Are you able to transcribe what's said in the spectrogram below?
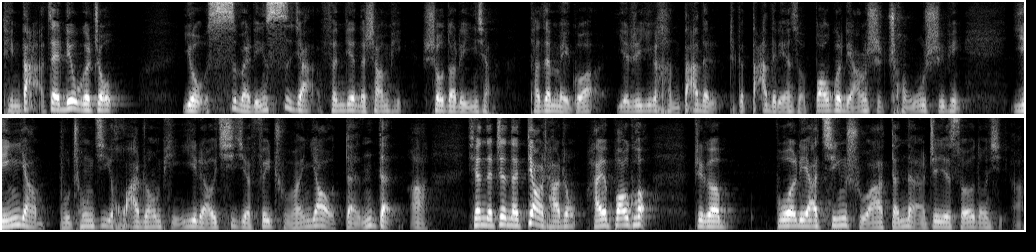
挺大，在六个州有四百零四家分店的商品受到了影响。它在美国也是一个很大的这个大的连锁，包括粮食、宠物食品、营养补充剂、化妆品、医疗器械、非处方药等等啊，现在正在调查中，还有包括这个玻璃啊、金属啊等等啊这些所有东西啊。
